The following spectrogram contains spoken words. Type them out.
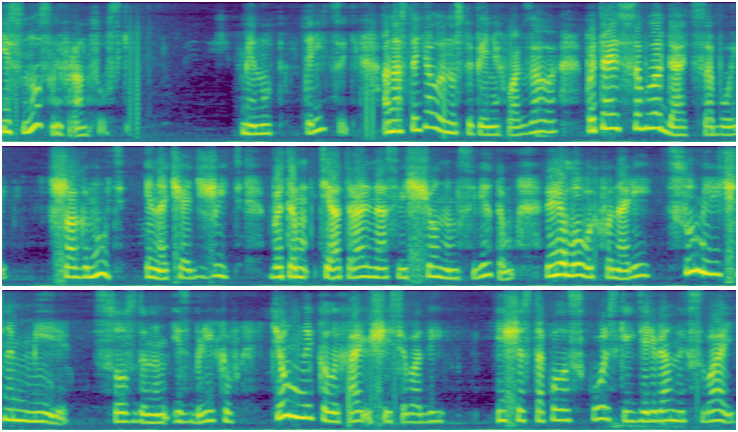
и сносный французский. Минут тридцать она стояла на ступенях вокзала, пытаясь совладать с собой, шагнуть и начать жить в этом театрально освещенном светом лиловых фонарей сумеречном мире, созданном из бликов темной колыхающейся воды, из частокола скользких деревянных свай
